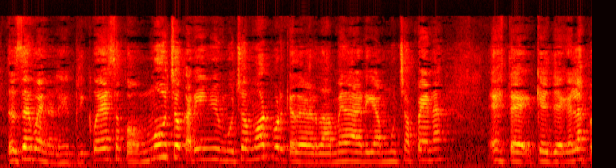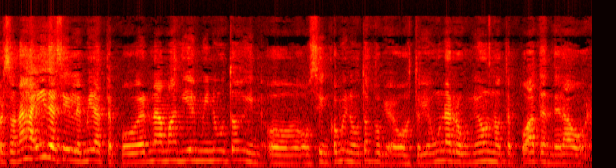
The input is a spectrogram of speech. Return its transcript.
Entonces, bueno, les explico eso con mucho cariño y mucho amor porque de verdad me daría mucha pena este, que lleguen las personas ahí y decirle, mira, te puedo ver nada más 10 minutos o, 5 minutos porque o estoy en una reunión, no te puedo atender ahora.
